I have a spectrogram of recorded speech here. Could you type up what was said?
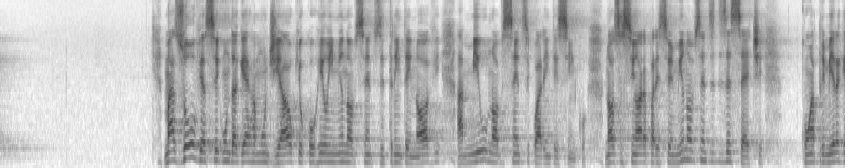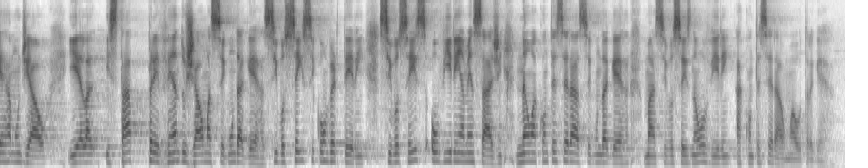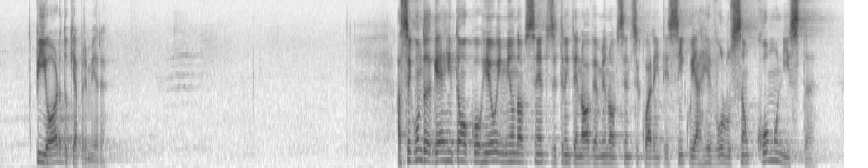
Mas houve a Segunda Guerra Mundial que ocorreu em 1939 a 1945. Nossa Senhora apareceu em 1917 com a Primeira Guerra Mundial e ela está prevendo já uma Segunda Guerra. Se vocês se converterem, se vocês ouvirem a mensagem, não acontecerá a Segunda Guerra, mas se vocês não ouvirem, acontecerá uma outra guerra. Pior do que a primeira. A Segunda Guerra então ocorreu em 1939 a 1945 e a Revolução Comunista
